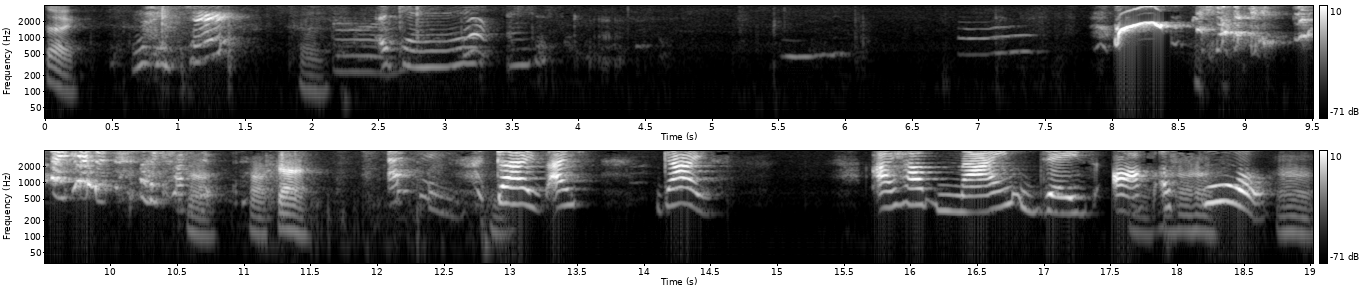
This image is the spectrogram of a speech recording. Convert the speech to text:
Trời. My turn? Hmm. Okay. I'm just gonna. I got it! I got it! Rồi, rồi. Guys, I guys, I have nine days off of school. À,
